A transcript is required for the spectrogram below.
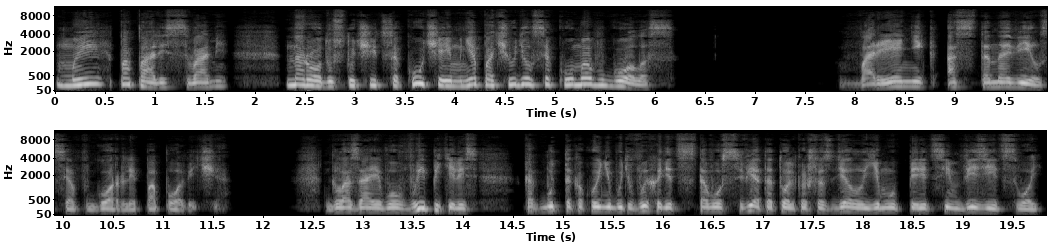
мы попались с вами. Народу стучится куча, и мне почудился кума в голос». Вареник остановился в горле Поповича. Глаза его выпятились, как будто какой-нибудь выходец с того света только что сделал ему перед сим визит свой.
